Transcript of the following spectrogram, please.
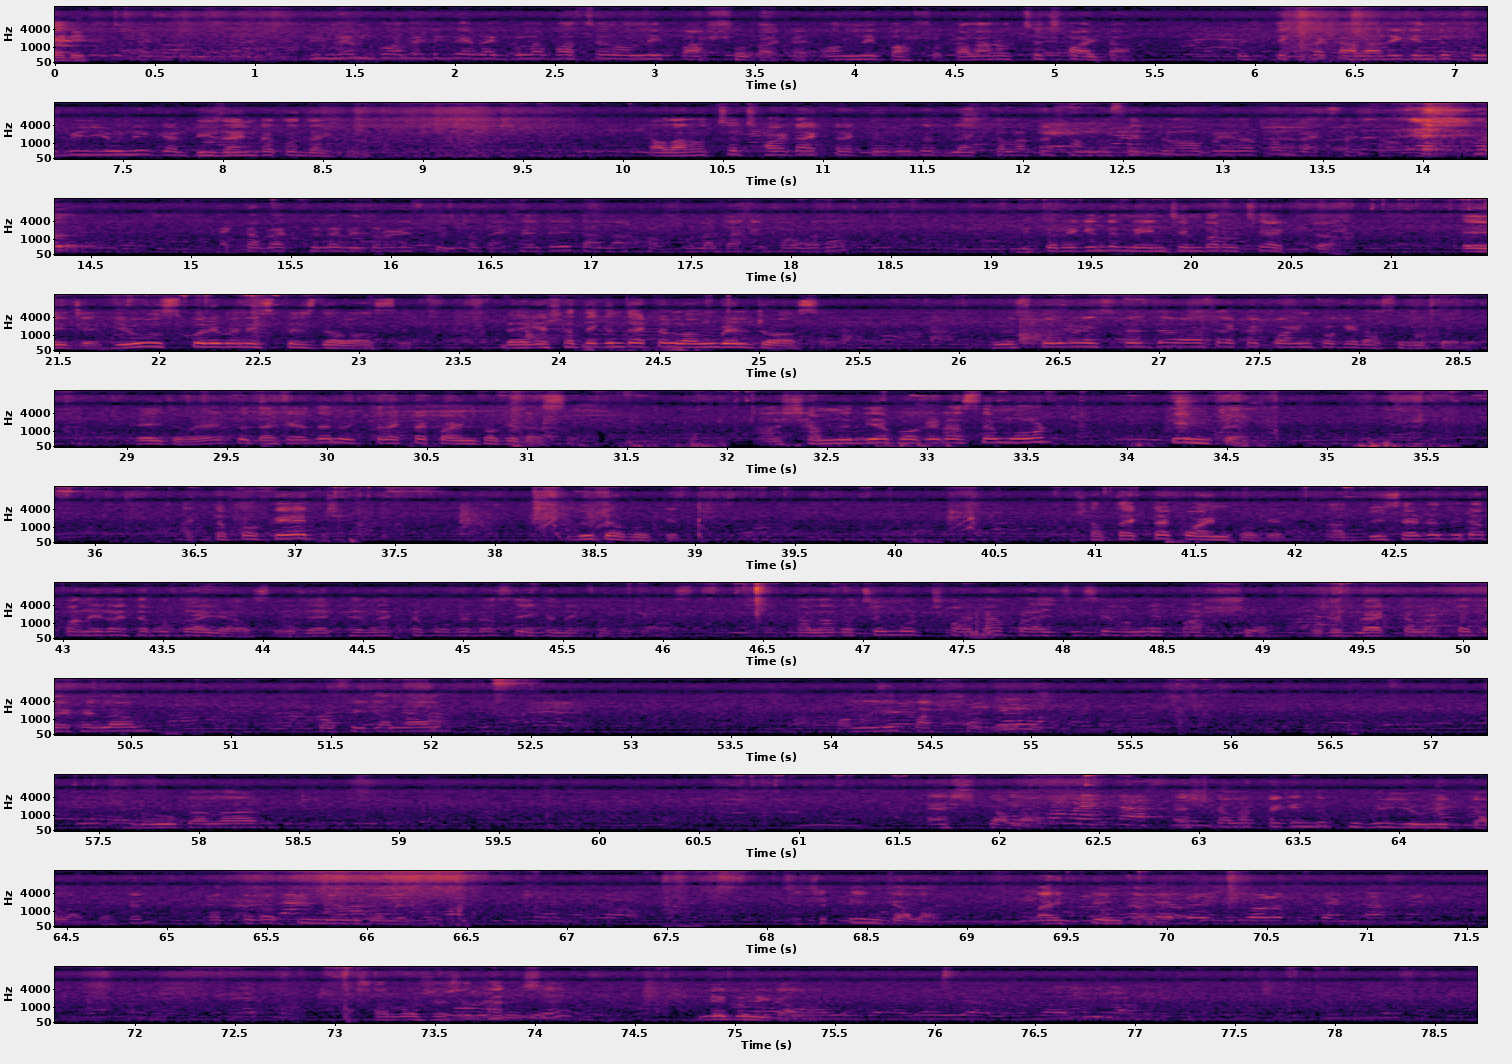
Ready premium কোয়ালিটির এই ব্যাগগুলো পাচ্ছেন অনলি পাঁচশো টাকায় অনলি পাঁচশো। কালার হচ্ছে ছয়টা। প্রত্যেকটা কালারই কিন্তু খুবই ইউনিক আর ডিজাইনটা তো দেখেন। কালার হচ্ছে ছয়টা, একটা একটা করে ব্ল্যাক কালারটা সামনের সাইডটা হবে এরকম ব্যাক সাইডটা হবে একটা ব্যাগ খুলে ভিতরের স্পেসটা দেখাই দেয় তাহলে আর সবগুলো দেখাতে হবে না। ভিতরে কিন্তু মেইন চেম্বার হচ্ছে একটা। এই যে হিউজ পরিমাণ স্পেস দেওয়া আছে। ব্যাগের সাথে কিন্তু একটা লং বেল্টও আছে। ইউজ পরিমাণ স্পেস দেওয়া আছে, একটা কয়েন পকেট আছে ভিতরে। এই ভাই, একটু দেখা দেন, ভিতরে একটা কয়েন পকেট আছে। আর সামনে দিয়ে পকেট আছে মোট তিনটা। একটা পকেট দুইটা পকেট সাথে একটা কয়েন পকেট আর দুই সাইডে দুইটা পানি রাখার জায়গা আছে। এই যে এখানে একটা পকেট আছে, এখানে একটা পকেট আছে। কালার হচ্ছে মোট ছয়টা প্রাইস দিচ্ছি অনলি পাঁচশো। এটা ব্ল্যাক কালারটা দেখাইলাম। কফি কালার অনলি পাঁচশো। Blue colour ash colour ash কালারটা কিন্তু খুবই ইউনিক কালার দেখেন কতটা প্রিমিয়াম কোয়ালিটি হচ্ছে pink colour light pink colour সর্বশেষে থাকছে বেগুনি কালার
